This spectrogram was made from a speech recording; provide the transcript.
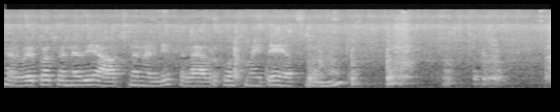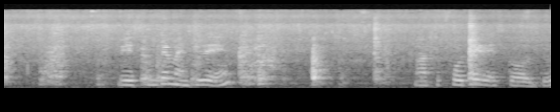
కరివేపాకు అనేది ఆప్షనల్ అండి. ఫ్లేవర్ కోసం అయితే వేస్తున్నాను. వేసుకుంటే మంచిదే. నచ్చకపోతే వేసుకోవద్దు.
